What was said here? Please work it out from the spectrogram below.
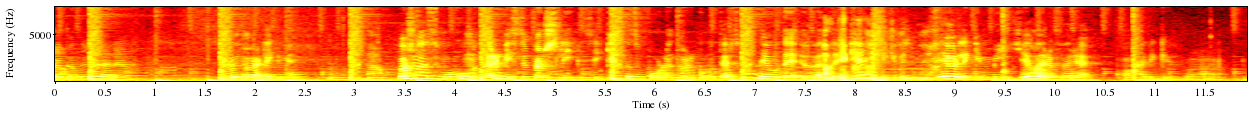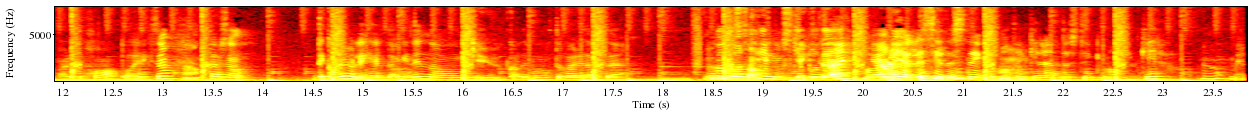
For det kan jo gjøre Det kan ødelegge mye. Ja. Bare sånne små kommentarer. Hvis du først sliter psykisk, og så får du en dårlig kommentar, så kan det jo det Ja, det ødelegge. mye. Det ødelegger mye bare å føre Å, herregud, hva, hva er det du har på deg, liksom? Ja. Det er sånn Det kan jo ødelegge hele dagen din, og om ikke uka di, på en måte. Bare det at Du noen har sagt noe stygt på til det. deg. Man Ja. burde heller si det snille man Mm. tenker, enn det stygge man tenker. Ja, ja.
